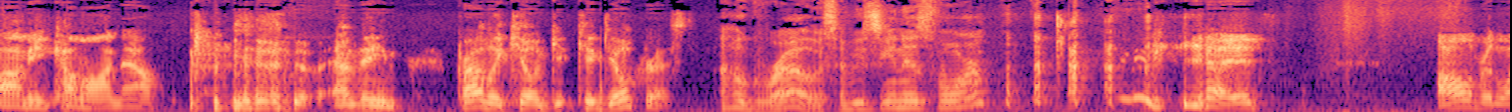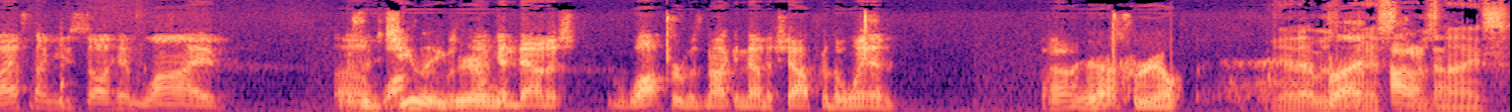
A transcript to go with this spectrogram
I mean, come on now. I mean, probably kill Kid Gilchrist. Oh, gross! Have you seen his form? yeah, it's Oliver. The last time you saw him live, uh, was a G Watford League. was We were- knocking down a Watford was knocking down a shot for the win. Oh, yeah, for real. yeah, that was But, nice. That was know. nice.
